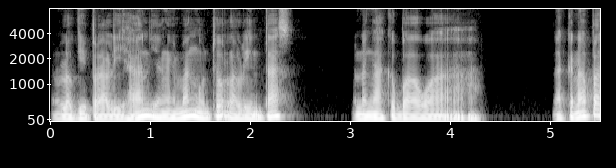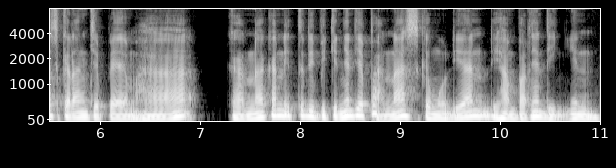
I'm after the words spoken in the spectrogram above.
teknologi peralihan yang memang untuk lalu lintas menengah ke bawah. Nah, kenapa sekarang CPMH? Karena kan itu dibikinnya dia panas, kemudian dihamparnya dingin.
